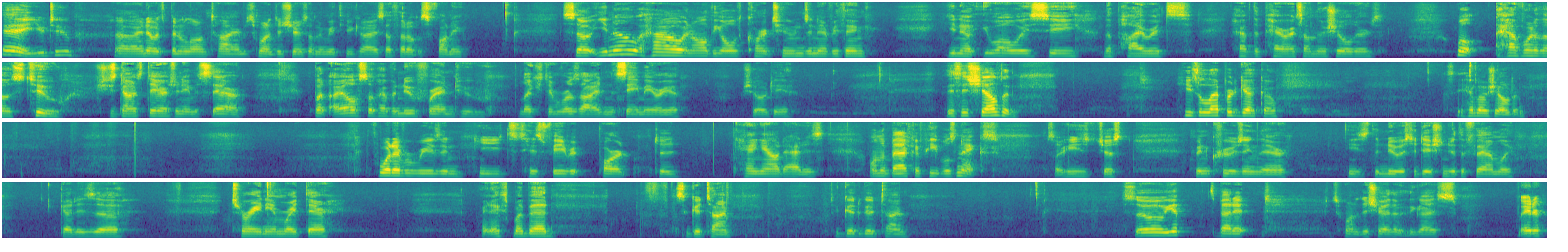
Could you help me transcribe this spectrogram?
Hey YouTube, uh, I know it's been a long time, just wanted to share something with you guys, I thought it was funny. So, you know how in all the old cartoons and everything, you know, you always see the pirates have the parrots on their shoulders? Well, I have one of those too. She's downstairs, her name is Sarah. But I also have a new friend who likes to reside in the same area. Show it to you. This is Sheldon. He's a leopard gecko. Say hello, Sheldon. For whatever reason, he's his favorite part to hang out at is on the back of people's necks. So he's just been cruising there. He's the newest addition to the family. Got his uh, terrarium right there, right next to my bed. It's a good time. It's a good, good time. So, yep, that's about it. Just wanted to share that with you guys. Later.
